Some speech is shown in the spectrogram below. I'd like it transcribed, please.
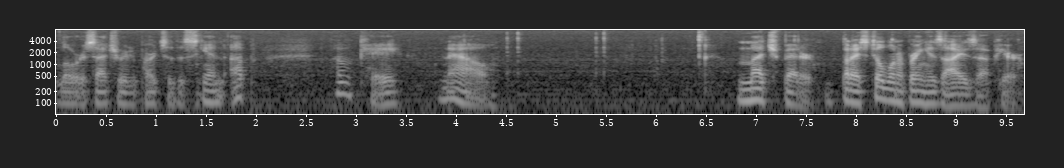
lower saturated parts of the skin up. Okay, now much better, but I still want to bring his eyes up here.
